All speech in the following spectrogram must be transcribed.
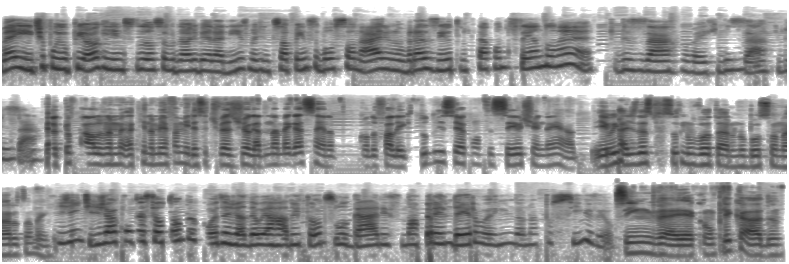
Véi, tipo, e o pior é que a gente estudou sobre o neoliberalismo, a gente só pensa em Bolsonaro no Brasil, tudo que tá acontecendo, né? Que bizarro, velho, que bizarro, que bizarro. É o que eu falo na, aqui na minha família, se eu tivesse jogado na Mega Sena, quando eu falei que tudo isso ia acontecer, eu tinha ganhado. Eu e a das pessoas que não votaram no Bolsonaro também. Gente, já aconteceu tanta coisa, já deu errado em tantos lugares, não aprenderam ainda, não é possível. Sim, velho, é complicado.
